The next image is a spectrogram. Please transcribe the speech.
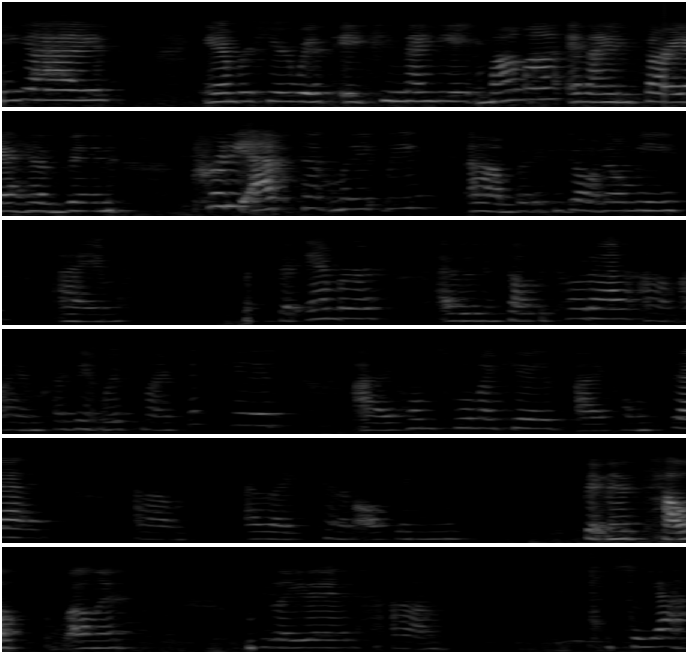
Hey guys, Amber here with 1898 Mama, and I am sorry I have been pretty absent lately. Um, but if you don't know me, I'm, like I said, Amber. I live in South Dakota. Um, I am pregnant with my fifth kid. I homeschool my kids. I homestead. Um, I like kind of all things fitness, health, wellness related. Um, so yeah,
